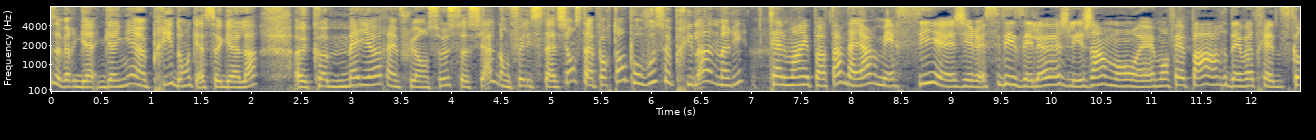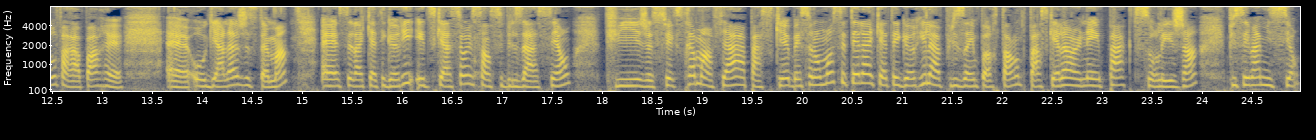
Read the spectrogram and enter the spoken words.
Vous avez gagné un prix donc à ce gala euh, comme meilleure influenceuse sociale. Donc, félicitations c'est important pour vous ce prix-là, Anne-Marie? Tellement important. D'ailleurs, merci. Euh, j'ai reçu des éloges. Les gens m'ont euh, m'ont fait part de votre discours par rapport euh, au gala justement. c'est la catégorie éducation et sensibilisation. Puis je suis extrêmement fière parce que, ben selon moi, c'était la catégorie la plus importante parce qu'elle a un impact sur les gens. Puis c'est ma mission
